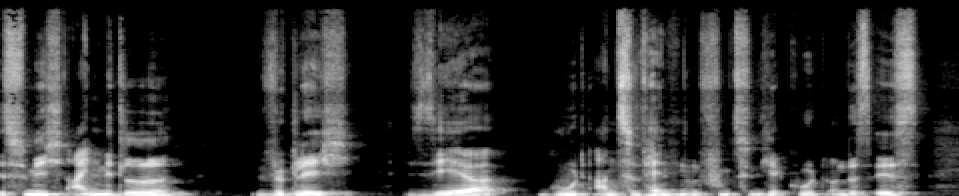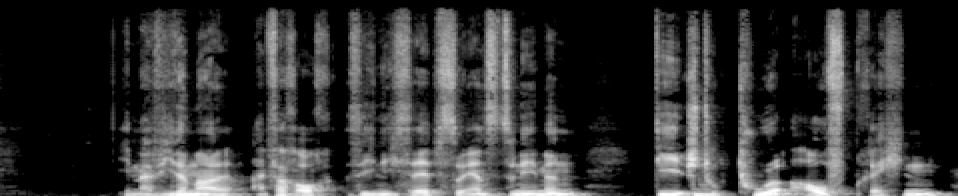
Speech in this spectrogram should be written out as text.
ist für mich ein Mittel wirklich sehr gut anzuwenden und funktioniert gut. Und das ist immer wieder mal einfach auch sich nicht selbst so ernst zu nehmen, die mhm. Struktur aufbrechen,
